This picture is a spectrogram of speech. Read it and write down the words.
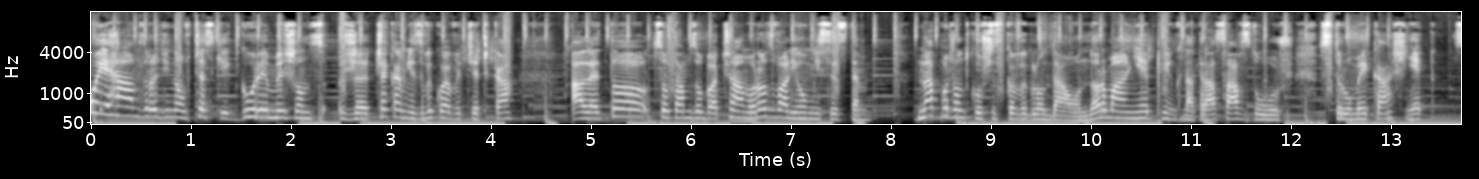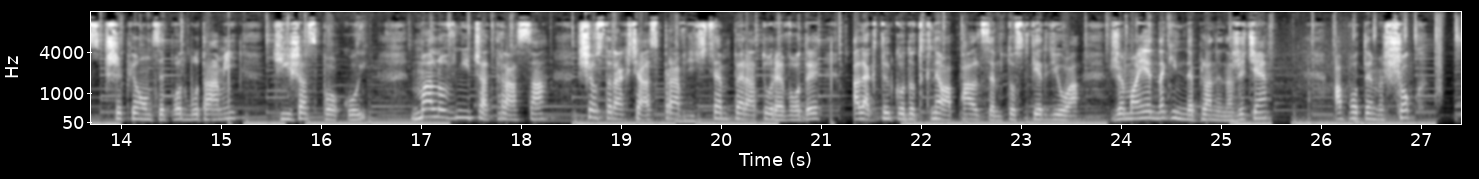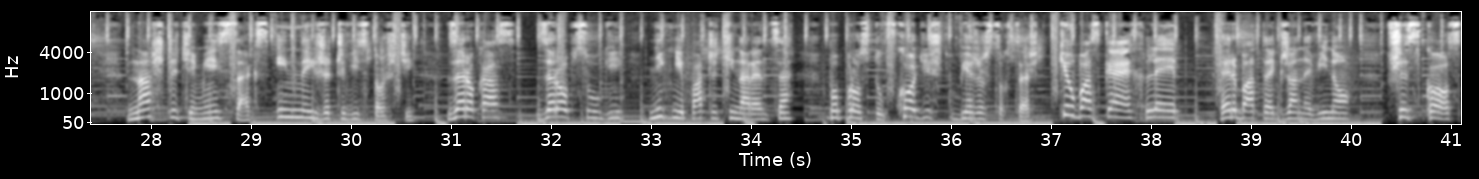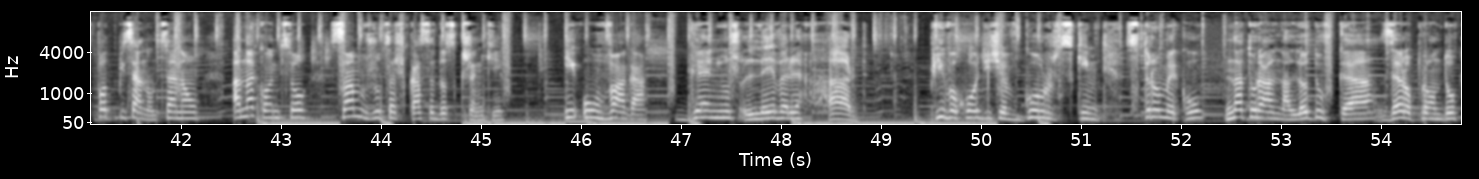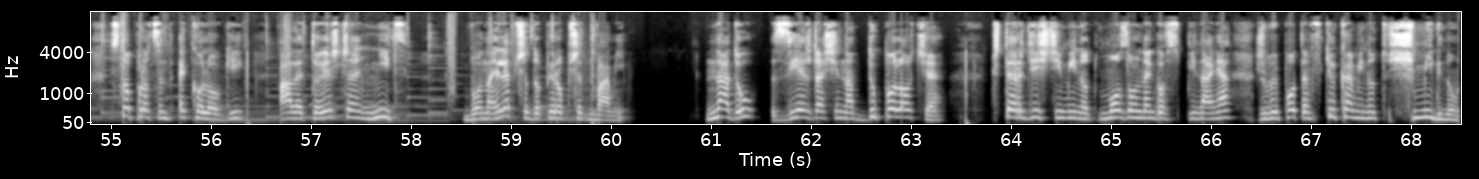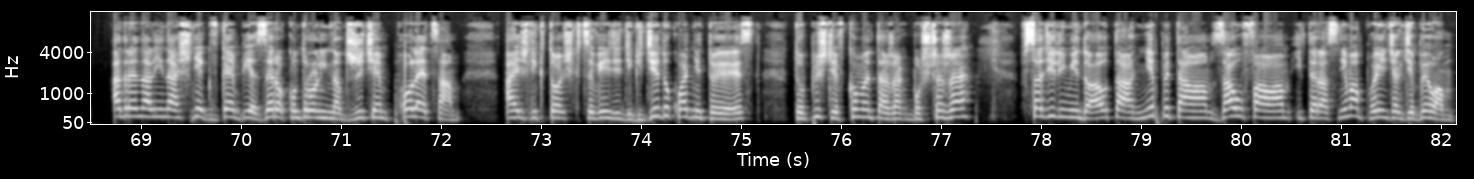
Pojechałam z rodziną w czeskie góry, myśląc, że czeka mnie zwykła wycieczka, ale to, co tam zobaczyłam, rozwaliło mi system. Na początku wszystko wyglądało normalnie, piękna trasa wzdłuż strumyka, śnieg skrzypiący pod butami, cisza, spokój, malownicza trasa. Siostra chciała sprawdzić temperaturę wody, ale jak tylko dotknęła palcem, to stwierdziła, że ma jednak inne plany na życie. A potem szok na szczycie miejsca jak z innej rzeczywistości. Zero kas, zero obsługi, nikt nie patrzy ci na ręce. Po prostu wchodzisz, bierzesz co chcesz. Kiełbaskę, chleb, herbatę, grzane wino, wszystko z podpisaną ceną, a na końcu sam wrzucasz kasę do skrzynki. I uwaga, geniusz level hard. Piwo chłodzi się w górskim strumyku, naturalna lodówka, zero prądu, 100% ekologii, ale to jeszcze nic, bo najlepsze dopiero przed wami. Na dół zjeżdża się na dupolocie. 40 minut mozolnego wspinania, żeby potem w kilka minut śmignąć. Adrenalina, śnieg w gębie, zero kontroli nad życiem, polecam. A jeśli ktoś chce wiedzieć, gdzie dokładnie to jest, to piszcie w komentarzach, bo szczerze, wsadzili mnie do auta, nie pytałam, zaufałam i teraz nie mam pojęcia, gdzie byłam.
